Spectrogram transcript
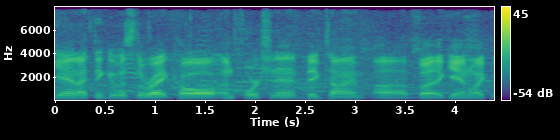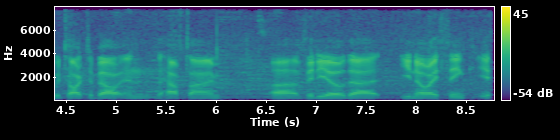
again, I think it was the right call. Unfortunate, big time. Uh, but again, like we talked about in the halftime uh, video, that you know, I think if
